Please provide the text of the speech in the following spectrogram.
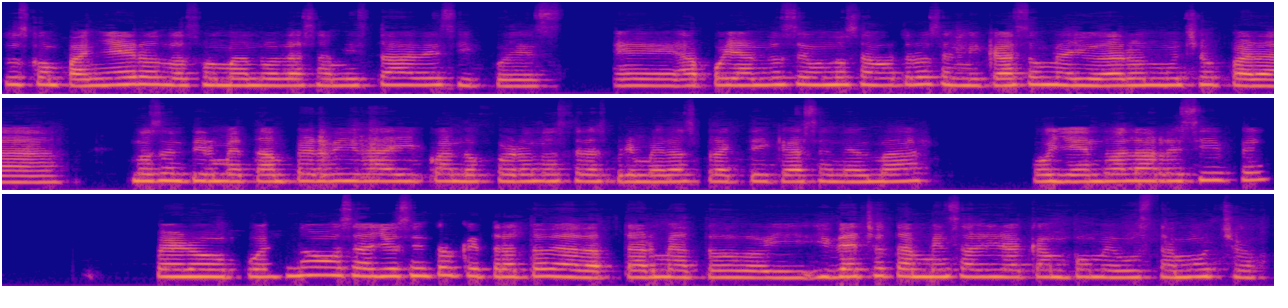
tus compañeros, vas formando las amistades y pues eh, apoyándose unos a otros. En mi caso me ayudaron mucho para no sentirme tan perdida ahí cuando fueron nuestras primeras prácticas en el mar, oyendo al arrecife. Pero pues no, o sea, yo siento que trato de adaptarme a todo y, y de hecho también salir a campo me gusta mucho.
